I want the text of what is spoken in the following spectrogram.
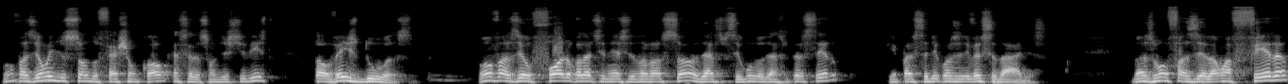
Vamos fazer uma edição do Fashion Call, que é a seleção de estilistas, talvez duas. Vamos fazer o Fórum Colatinense de Inovação, 12 ou 13 terceiro, que é em parceria com as universidades. Nós vamos fazer lá uma feira,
